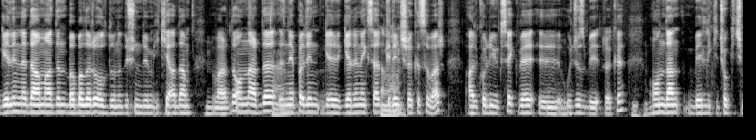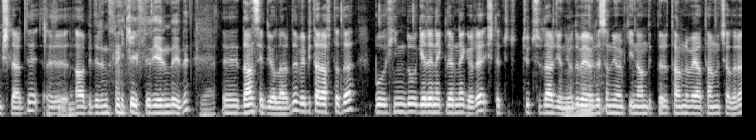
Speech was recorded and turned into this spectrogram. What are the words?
gelinle damadın babaları olduğunu düşündüğüm iki adam vardı. Onlar da Ha. Nepal'in ge- geleneksel Tamam. pirinç rakısı var. Alkolü yüksek ve e, ucuz bir rakı. Ondan belli ki çok içmişlerdi. E, abilerin keyifleri yerindeydi. E, dans ediyorlardı ve bir tarafta da bu Hindu geleneklerine göre işte tüt- tütsüler yanıyordu ve öyle sanıyorum ki inandıkları tanrı veya tanrıçalara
